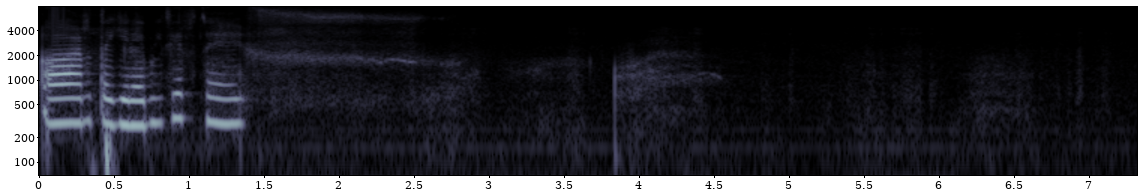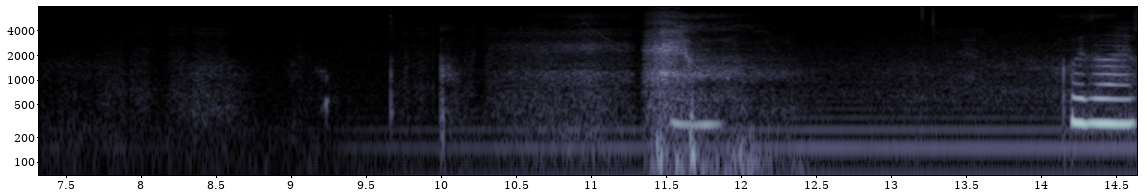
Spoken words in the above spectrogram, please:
ağır da girebilir de. Güzel.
